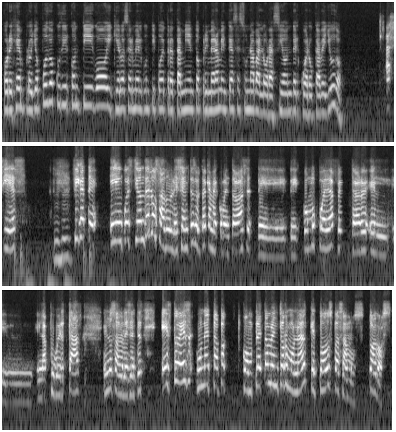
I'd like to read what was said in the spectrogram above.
Por ejemplo, yo puedo acudir contigo y quiero hacerme algún tipo de tratamiento, primeramente haces una valoración del cuero cabelludo. Así es. Fíjate, en cuestión de los adolescentes, ahorita que me comentabas de, cómo puede afectar el, en la pubertad en los adolescentes, esto es una etapa completamente hormonal que todos pasamos, todos.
